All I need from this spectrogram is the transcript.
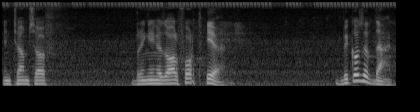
in terms of bringing us all forth here. Because of that,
